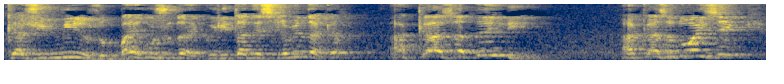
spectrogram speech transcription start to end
Casimir, o bairro judaico, ele está descrevendo a, a, casa dele, a casa do Isaac.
